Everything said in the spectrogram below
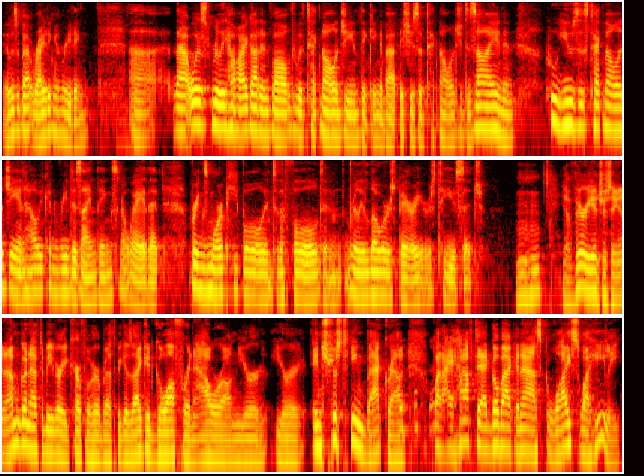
it was about writing and reading. Uh, that was really how I got involved with technology and thinking about issues of technology design and who uses technology and how we can redesign things in a way that brings more people into the fold and really lowers barriers to usage. Mm-hmm. Yeah, very interesting. And I'm going to have to be very careful here, Beth, because I could go off for an hour on your your interesting background, but I have to go back and ask why Swahili.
